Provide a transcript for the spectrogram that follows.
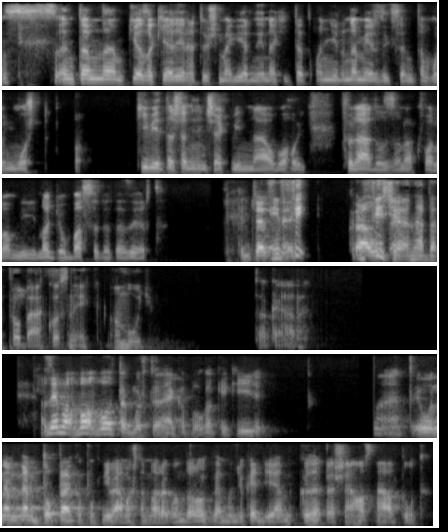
Szerintem nem. Ki az, aki elérhető és megérné nekik? Tehát annyira nem érzik szerintem, hogy most kivételesen nincsenek winnába, hogy feláldozzanak valami nagyobb asszetet ezért. Én, fi- én bepróbálkoznék, amúgy. Akár. Azért van, van, voltak most olyan elkapók, akik így, hát jó, nem, nem top elkapok, nyilván most nem arra gondolok, de mondjuk egy ilyen közepesen használhatót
